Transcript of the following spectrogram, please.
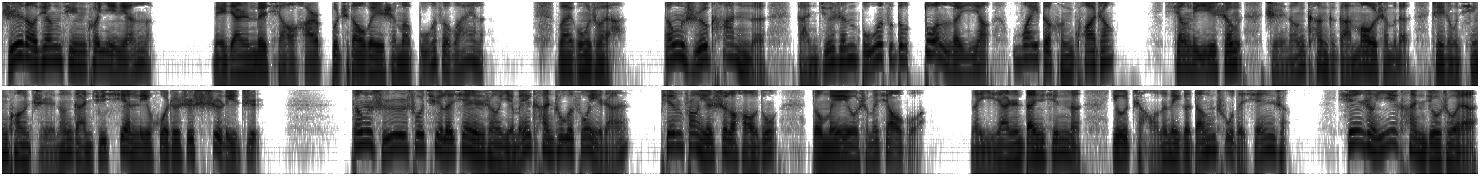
直到将近快一年了。那家人的小孩不知道为什么脖子歪了，外公说呀，当时看呢，感觉人脖子都断了一样，歪得很夸张。乡里医生只能看看感冒什么的，这种情况只能赶去县里或者是市里治。当时说去了县上也没看出个所以然，偏方也试了好多，都没有什么效果。那一家人担心呢，又找了那个当初的先生。先生一看就说呀，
